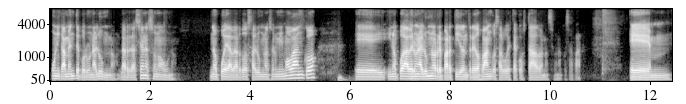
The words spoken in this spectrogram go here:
únicamente por un alumno. La relación es uno a uno. No puede haber dos alumnos en un mismo banco eh, y no puede haber un alumno repartido entre dos bancos, algo que esté acostado, no sé, una cosa rara. Em,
